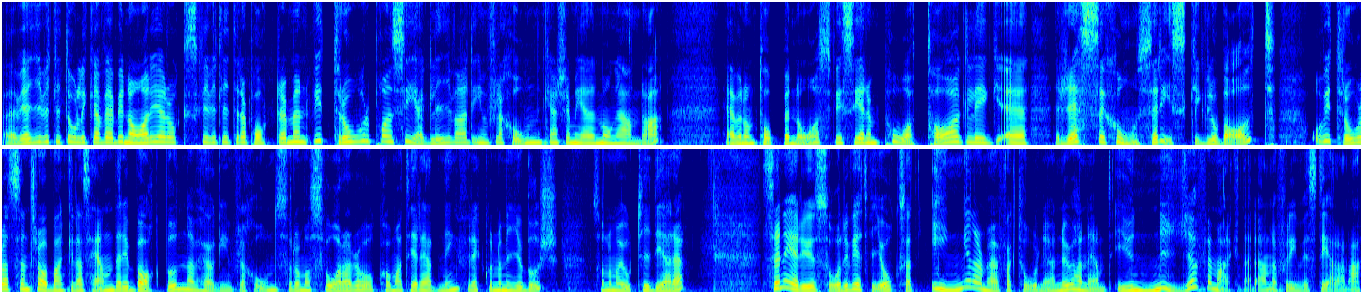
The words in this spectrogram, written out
Eh, vi har givit lite olika webbinarier och skrivit lite rapporter men vi tror på en seglivad inflation, kanske mer än många andra. Även om toppen nås. Vi ser en påtaglig eh, recessionsrisk globalt och vi tror att centralbankernas händer är bakbundna av hög inflation så de har svårare att komma till räddning för ekonomi och börs som de har gjort tidigare. Sen är det ju så, det vet vi också, att ingen av de här faktorerna jag nu har nämnt är ju nya för marknaden och för investerarna.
